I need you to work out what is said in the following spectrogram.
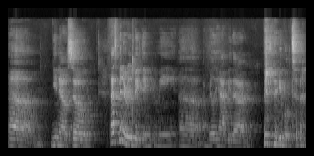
um, you know so that's been a really big thing for me um, i'm really happy that i'm able to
